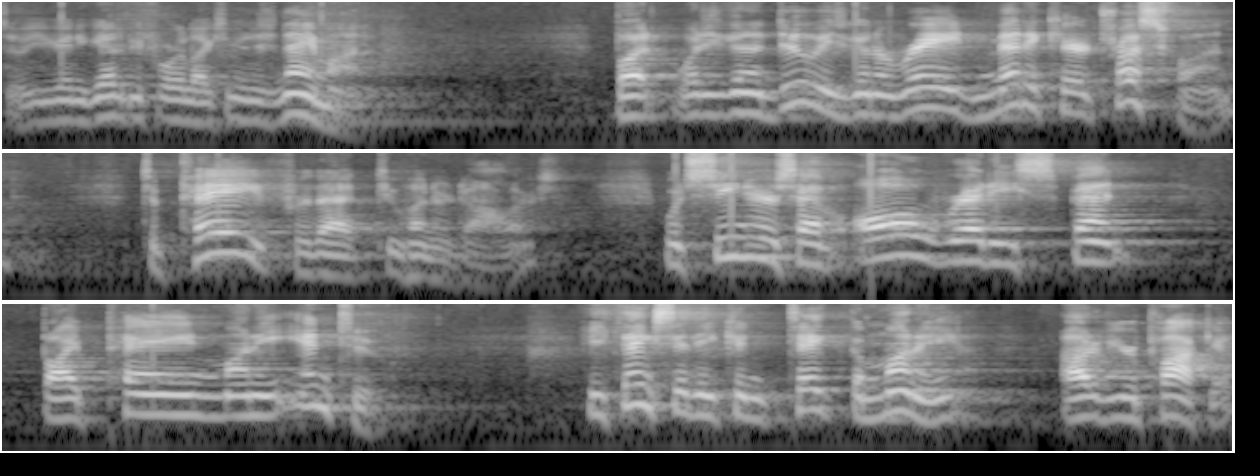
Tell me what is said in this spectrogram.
So you're going to get it before election with his name on it. But what he's going to do, he's going to raid Medicare Trust Fund to pay for that $200, which seniors have already spent by paying money into. He thinks that he can take the money out of your pocket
